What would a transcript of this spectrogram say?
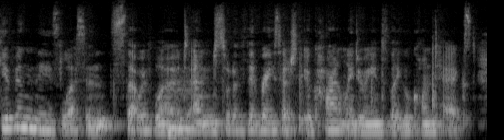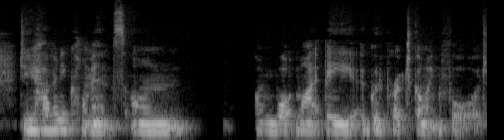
given these lessons that we've learned mm. and sort of the research that you're currently doing into legal context, do you have any comments on on what might be a good approach going forward?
